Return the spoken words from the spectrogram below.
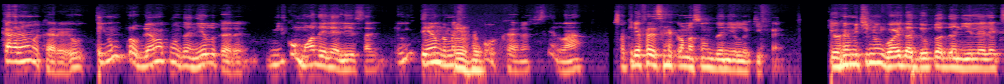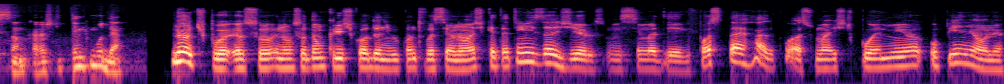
caramba, cara, eu tenho um problema com o Danilo, cara. Me incomoda ele ali, sabe? Eu entendo, mas, uhum. pô, cara, sei lá. Só queria fazer essa reclamação do Danilo aqui, cara. Eu realmente não gosto da dupla Danilo e Alexandre, cara. Acho que tem que mudar. Não, tipo, eu sou, eu não sou tão crítico ao Danilo quanto você, não. Acho que até tem exageros em cima dele. Posso estar errado? Posso, mas, tipo, é minha opinião, né?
